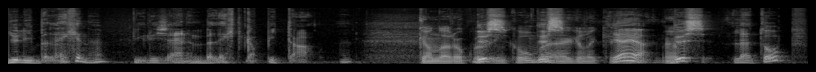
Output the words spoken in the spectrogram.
Jullie beleggen, hè? jullie zijn een belegd kapitaal. Hè? Kan daar ook wel in komen dus, eigenlijk. Ja, ja, dus let op.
